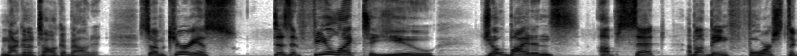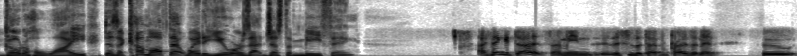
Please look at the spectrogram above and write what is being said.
I'm not going to talk about it. So I'm curious does it feel like to you Joe Biden's upset about being forced to go to Hawaii? Does it come off that way to you, or is that just a me thing? I think it does. I mean, this is the type of president who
